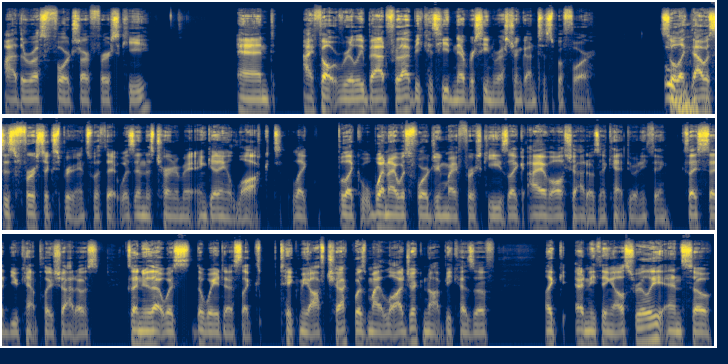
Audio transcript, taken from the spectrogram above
either of us forged our first key and I felt really bad for that because he'd never seen Restringuntus before so Ooh. like that was his first experience with it was in this tournament and getting locked like like when I was forging my first keys, like I have all shadows, I can't do anything because I said you can't play shadows because I knew that was the way to like take me off check was my logic, not because of like anything else really. And so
